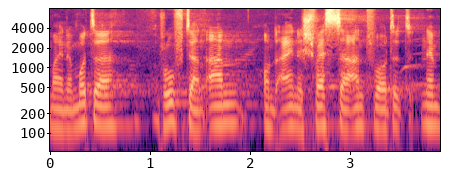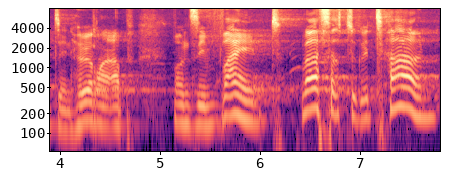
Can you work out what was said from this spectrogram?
meine Mutter ruft dann an und eine Schwester antwortet, nimmt den Hörer ab und sie weint. Was hast du getan?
